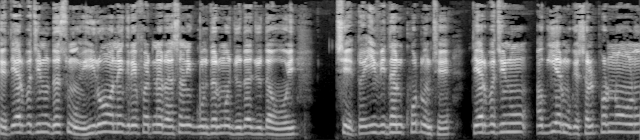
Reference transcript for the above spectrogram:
છે. ત્યાર પછીનું દસમું, હીરો અને ગ્રેફાઇટના રાસાયણિક ગુણધર્મો જુદા જુદા હોય છે. તો એ વિધાન ખોટું છે. ત્યાર પછીનું અગિયારમું કે સલ્ફરનો અણુ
